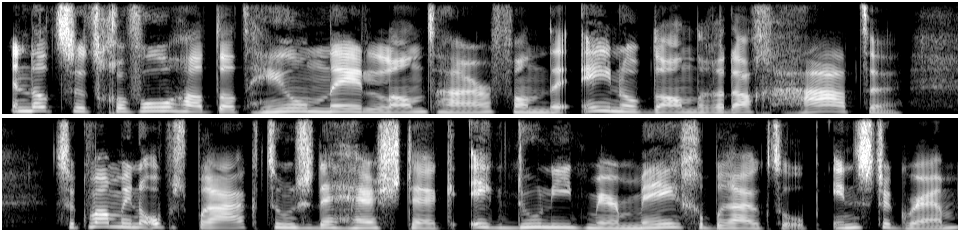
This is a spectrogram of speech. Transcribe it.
en dat ze het gevoel had dat heel Nederland haar van de een op de andere dag haatte. Ze kwam in opspraak toen ze de hashtag Ik doe niet meer mee gebruikte op Instagram,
